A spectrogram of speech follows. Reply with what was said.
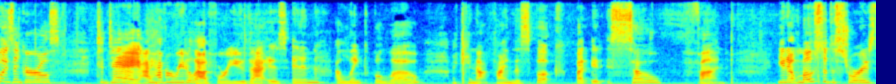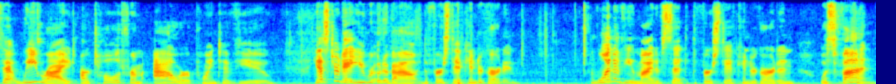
boys and girls. Today I have a read aloud for you that is in a link below. I cannot find this book, but it is so fun. You know, most of the stories that we write are told from our point of view. Yesterday you wrote about the first day of kindergarten. One of you might have said that the first day of kindergarten was fun.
